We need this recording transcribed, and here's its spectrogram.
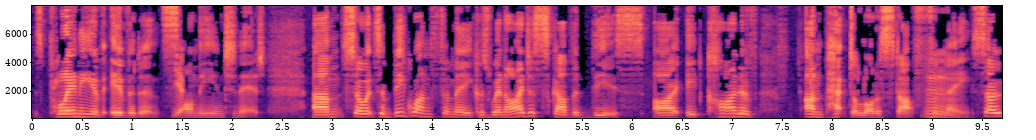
There's plenty of evidence Yep. on the internet. Um, so it's a big one for me because when I discovered this, I it kind of unpacked a lot of stuff for Mm. me. So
